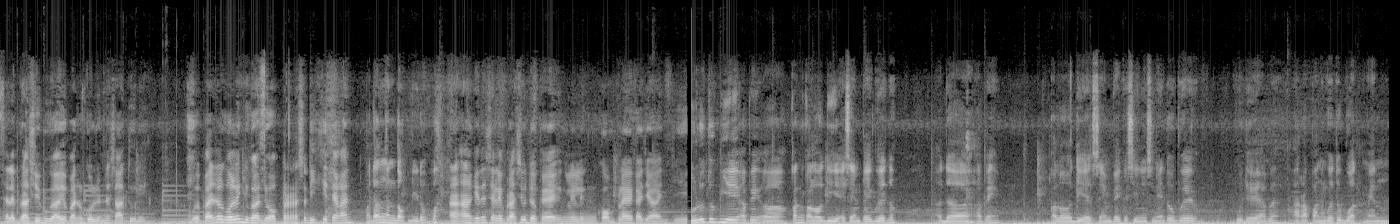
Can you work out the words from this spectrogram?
Selebrasi juga ya padahal golinnya satu nih. Gue padahal golin juga dioper sedikit ya kan? Padahal ngendok di depan. Ah ah, kita selebrasi udah kayak ngeliling komplek aja anjing. Dulu tuh biye apa eh, kan kalau di SMP gue tuh ada apa kalau di SMP ke sini sini tuh gue udah apa harapan gue tuh buat main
